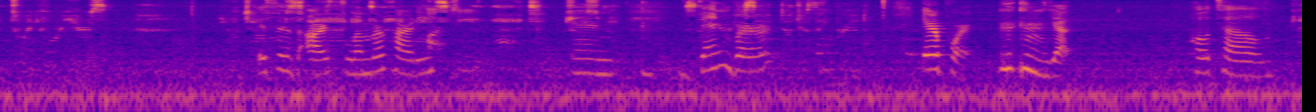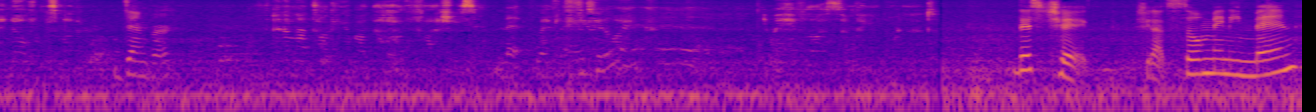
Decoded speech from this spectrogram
in 24 years, you'll just This is our slumber party see that. Trust in. Denver Don't you think, friend? Airport. yep. Hotel I know from his mother. Denver. And I'm not talking about the hot flashes. Netflix and. You may have lost something important. This chick, she got so many men.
